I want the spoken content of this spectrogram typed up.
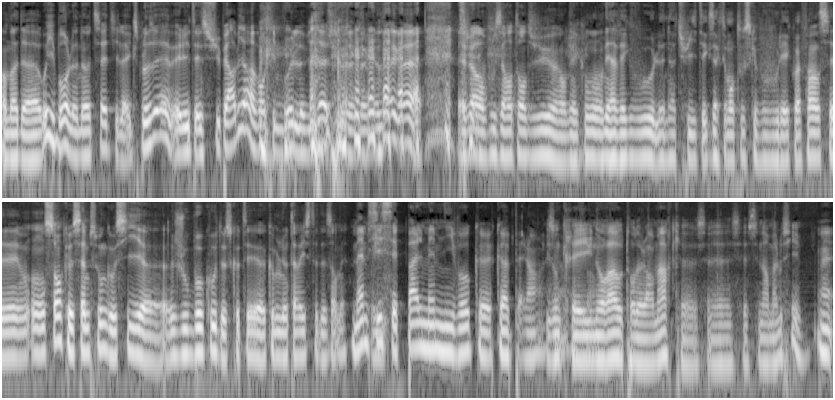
en mode, euh, oui, bon, le Note 7, il a explosé, mais il était super bien avant qu'il me brûle le visage. Et genre, on vous a entendu, on est, con- on est avec vous, le Note 8, exactement tout ce que vous voulez, quoi. Enfin, c'est, on sent que Samsung aussi euh, joue beaucoup de ce côté communautariste désormais. Même si Oui. c'est pas le même niveau que, que Apple. Hein. Ils ont créé une aura autour de leur marque, c'est- normal aussi. Ouais.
